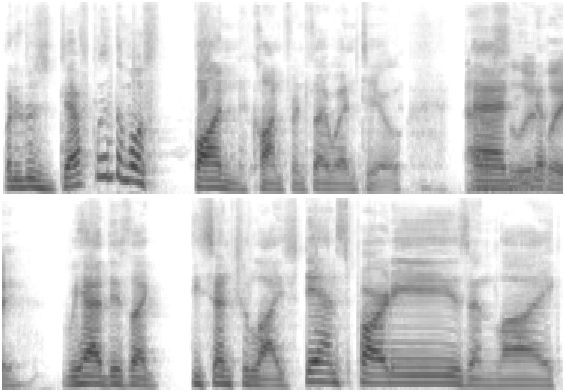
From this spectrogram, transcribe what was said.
but it was definitely the most fun conference I went to. Absolutely. And, you know, we had these like decentralized dance parties and like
